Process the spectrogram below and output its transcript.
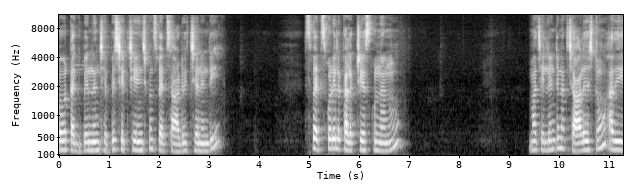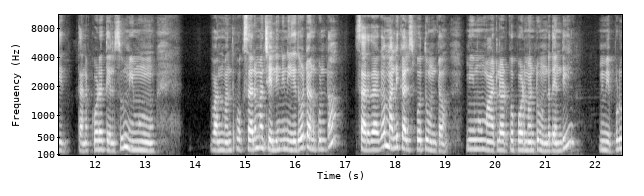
పవర్ తగ్గిపోయిందని చెప్పేసి చెక్ చేయించుకొని స్వెట్స్ ఆర్డర్ ఇచ్చానండి. స్వెట్స్ కూడా ఇలా కలెక్ట్ చేసుకున్నాను. మా చెల్లి అంటే నాకు చాలా ఇష్టం. అది తనకు కూడా తెలుసు. మేము వన్ మంత్కి ఒకసారి మా చెల్లి నేను ఏదోటి అనుకుంటాం సరదాగా మళ్ళీ కలిసిపోతూ ఉంటాం. మేము మాట్లాడుకోపోవడం అంటూ ఉండదండి. మేము ఎప్పుడు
